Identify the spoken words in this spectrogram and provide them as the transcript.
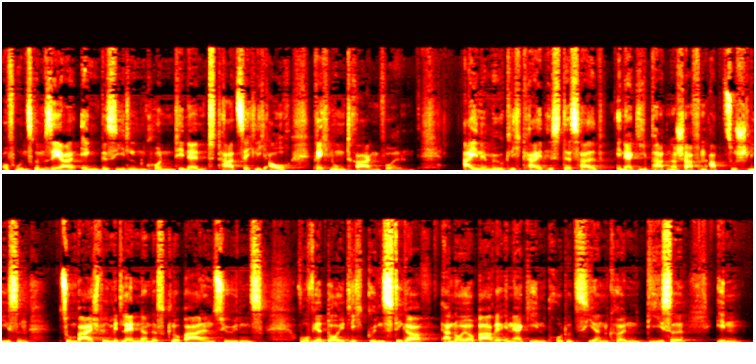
auf unserem sehr eng besiedelten Kontinent tatsächlich auch Rechnung tragen wollen. Eine Möglichkeit ist deshalb, Energiepartnerschaften abzuschließen, zum Beispiel mit Ländern des globalen Südens, wo wir deutlich günstiger erneuerbare Energien produzieren können, diese in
